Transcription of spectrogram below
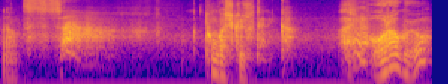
그냥 싹 통과시켜 줄 테니까. 아니 뭐라고요?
